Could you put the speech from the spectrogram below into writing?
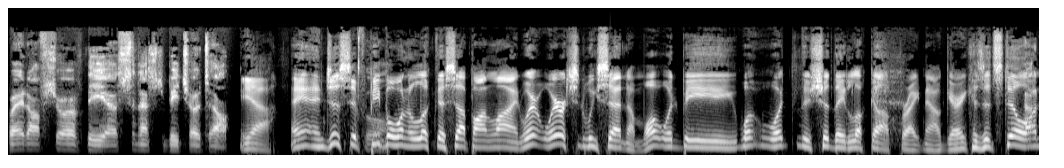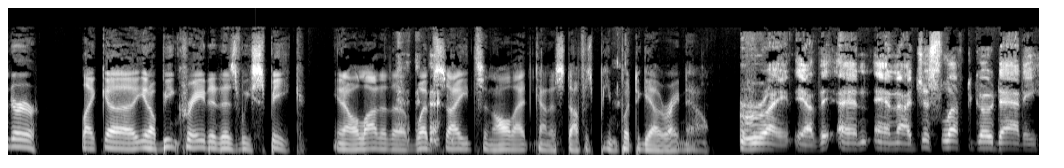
right offshore of the uh, Sonesta Beach Hotel. Yeah, and, and just if people want to look this up online, where where should we send them? What would be what what should they look up right now, Gary? Because it's still under like uh, you know being created as we speak. You know, a lot of the websites and all that kind of stuff is being put together right now. Right. Yeah. The, and and I just left GoDaddy.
